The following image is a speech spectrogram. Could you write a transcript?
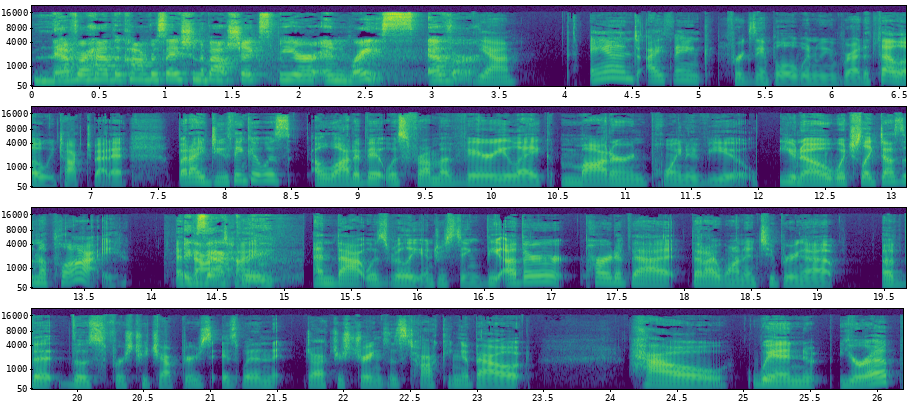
never had the conversation about Shakespeare and race ever. Yeah. And I think, for example, when we read Othello, we talked about it, but I do think it was a lot of it was from a very like modern point of view, you know, which like doesn't apply at that Exactly. time. And that was really interesting. The other part of that that I wanted to bring up of the those first two chapters is when Dr. Strings is talking about how when Europe,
